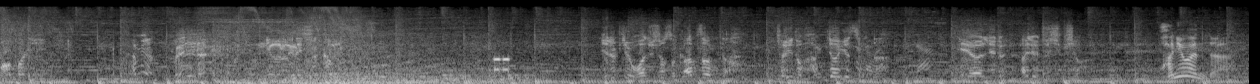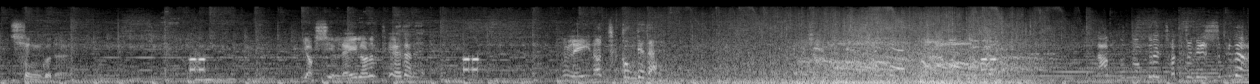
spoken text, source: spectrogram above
어머니, 하면 맨날 명령을 내리실 겁니다. 이렇게 와주셔서 감사합니다. 저희도 함께하겠습니다. 해야 할 일을 알려주십시오. 환영한다, 친구들. 역시 레이너는 대단해. 레이너 특공대다. 나쁜 놈들은 저쪽에 있습니다.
